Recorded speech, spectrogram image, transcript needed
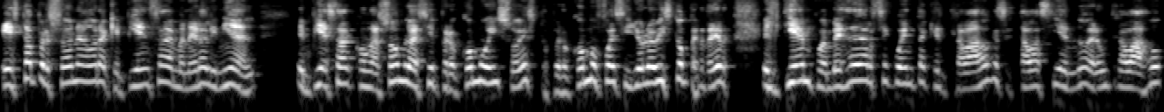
esta persona ahora que piensa de manera lineal empieza con asombro a decir, pero ¿cómo hizo esto? ¿Pero cómo fue si yo lo he visto perder el tiempo en vez de darse cuenta que el trabajo que se estaba haciendo era un trabajo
